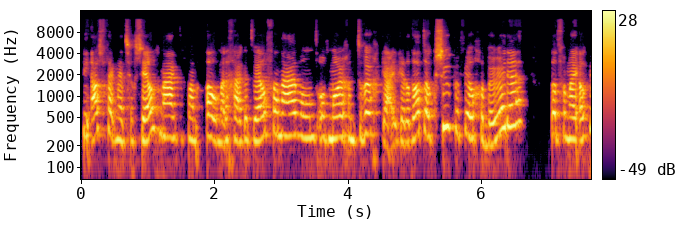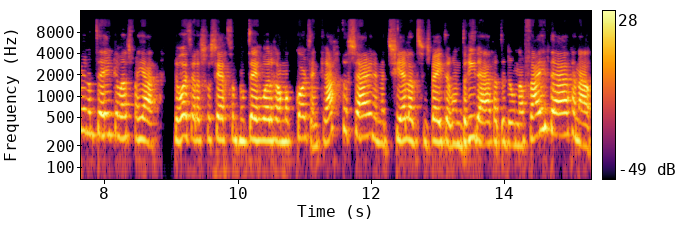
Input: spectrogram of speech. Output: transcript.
die afspraak met zichzelf maakten van, oh, maar dan ga ik het wel vanavond of morgen terugkijken. Dat dat ook superveel gebeurde dat voor mij ook weer een teken was van ja, er wordt wel eens gezegd van het moet tegenwoordig allemaal kort en krachtig zijn. En met challenge is beter om drie dagen te doen dan vijf dagen. Nou,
